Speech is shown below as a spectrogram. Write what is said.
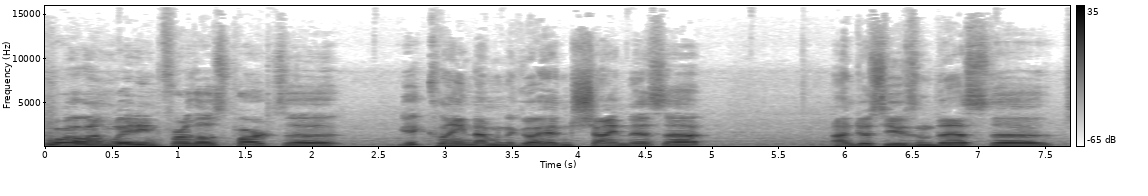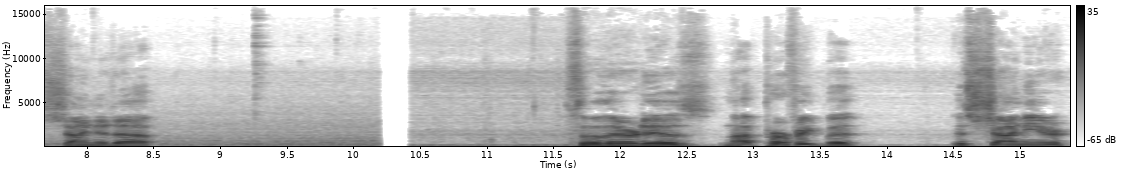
While I'm waiting for those parts to get cleaned, I'm going to go ahead and shine this up. I'm just using this to shine it up. So there it is. Not perfect, but it's shinier.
